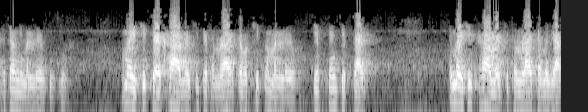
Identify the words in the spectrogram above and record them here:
ไอ้เจ้านี่มันเลวจริงๆ ไม่คิดจะฆ่าไม่คิดจะทำร้าย แต่ว่าคิดว่ามันเลวเจ็บยังเจ็บใจถ้าไม่คิดฆ่าไม่คิดทำร้ายแต่ไม่อยาก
